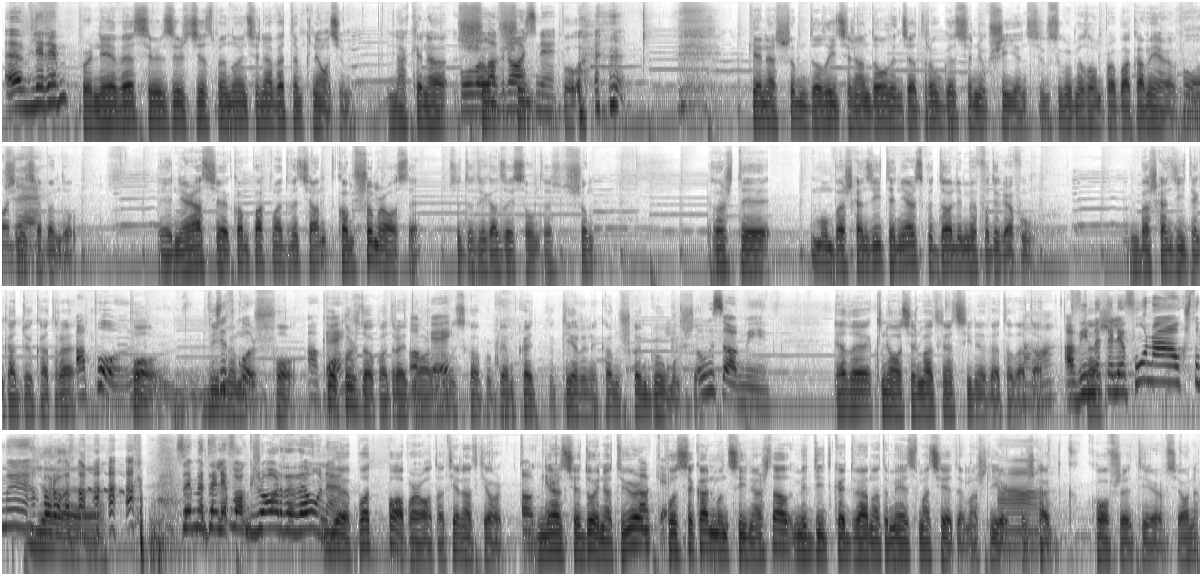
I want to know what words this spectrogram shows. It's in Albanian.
Blerim? Për neve, seriozisht gjithë mendojnë që na vetëm knaqemi. Na kena shumë shumë... Po, kena shumë dallgë që na ndodhin gjatë rrugës që nuk shihen, sikur me thonë prapa kamerëve, po, nuk shihen çka po ndodh. Një rast që kom pak ma të veçantë, kom shumë raste, s'po do t'i kallxoj sonte shumë, Është mu m'bashkangjiten njerëz kur dalim me fotografu. M'bashkangjiten ka 2-4. A po? Po, vinë me mu. Po, po kush do, ka drejtë me ardh, mu s'ka problem, krejt kerrin e kam, shkojmë grumbull shpesh. U sa mirë. Edhe knaqen, marrin knaqësinë e vet edhe ata. A vinë me telefona, a kështu me aparata? Se me telefon kisha ardh edhe une? Jo, po edhe pa aparata, jena të qartë. Njerëz që dojnë atyre, po se kanë mundësin, ashtu me ditë krejt vendet e me ec ma qetë, ma shlirë, për shkak kafshë e tjera,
